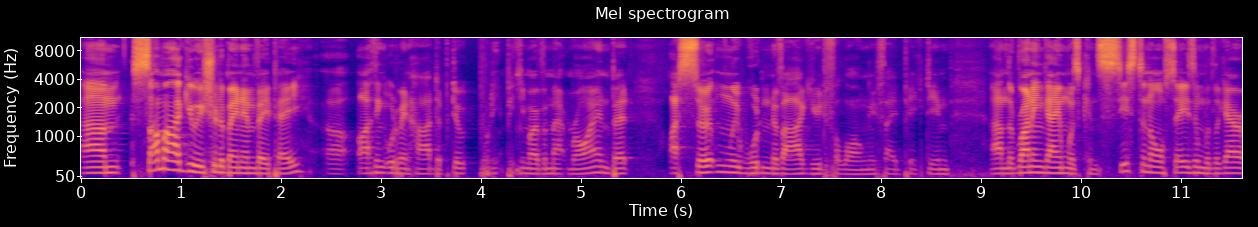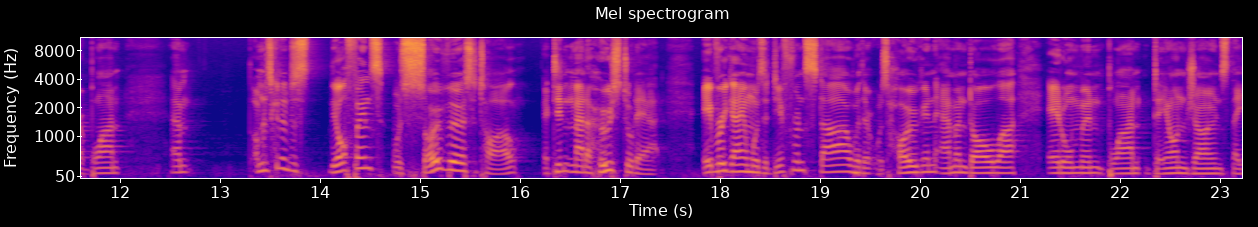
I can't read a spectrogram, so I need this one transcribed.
Um, some argue he should have been MVP. Uh, I think it would have been hard to do, put, pick him over Matt Ryan, but I certainly wouldn't have argued for long if they'd picked him. Um, the running game was consistent all season with LeGarrette Blount. Um, I'm just going to just. The offense was so versatile, it didn't matter who stood out. Every game was a different star, whether it was Hogan, Amendola, Edelman, Blount, Dion Jones. They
